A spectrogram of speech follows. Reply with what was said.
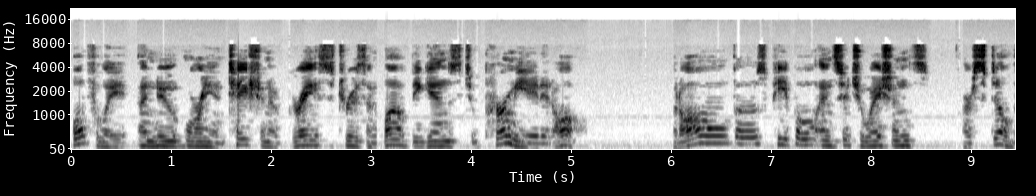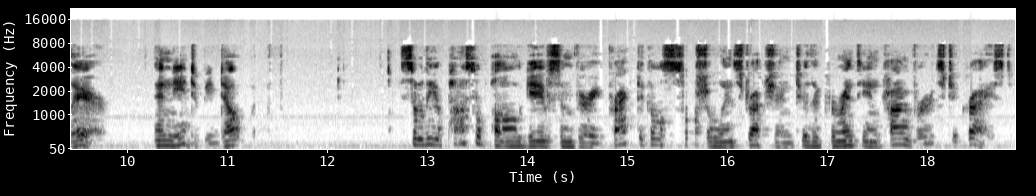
Hopefully, a new orientation of grace, truth, and love begins to permeate it all. But all those people and situations are still there and need to be dealt with. So the Apostle Paul gave some very practical social instruction to the Corinthian converts to Christ.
